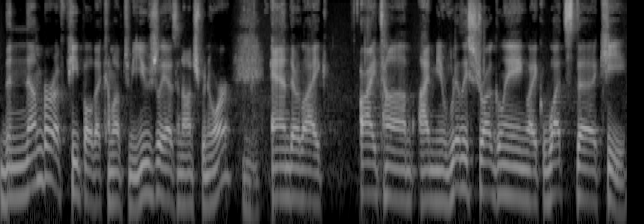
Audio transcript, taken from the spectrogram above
the number of people that come up to me, usually as an entrepreneur, mm. and they're like, all right, Tom, I'm really struggling. Like, what's the key?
